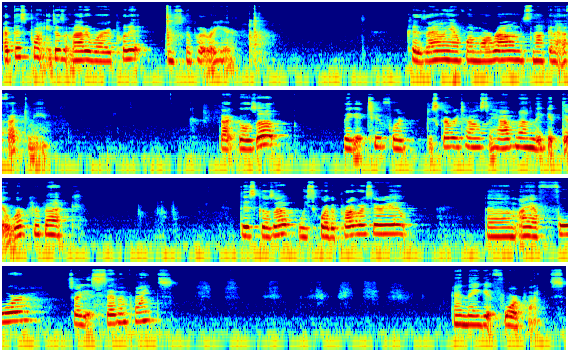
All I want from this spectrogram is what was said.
At this point, it doesn't matter where I put it. I'm just going to put it right here. Because I only have one more round, it's not going to affect me. That goes up. They get two for discovery tiles. They have none. They get their worker back. This goes up. We score the progress area. Um, I have four, so I get seven points. And they get four points.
